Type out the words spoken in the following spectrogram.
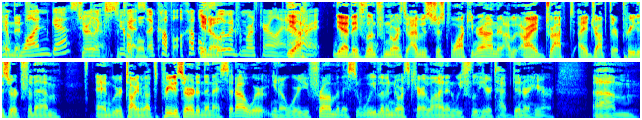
Okay, one guest or guests, like two a guests, a couple, a couple you know, flew in from North Carolina. Yeah, All right. yeah, they flew in from North. I was just walking around, and I, I dropped, I dropped their pre dessert for them, and we were talking about the pre dessert, and then I said, "Oh, where, you know, where are you from?" And they said, "We live in North Carolina, and we flew here to have dinner here." Um,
